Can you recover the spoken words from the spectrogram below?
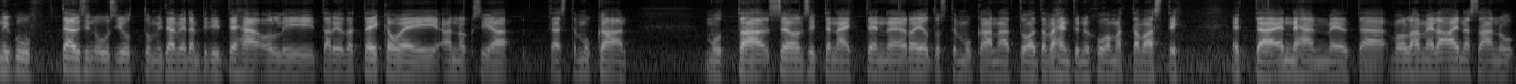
niin kuin täysin uusi juttu, mitä meidän piti tehdä, oli tarjota takeaway-annoksia tästä mukaan, mutta se on sitten näiden rajoitusten mukana tuota vähentynyt huomattavasti. Että ennenhän meiltä, me ollaan meillä aina saanut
